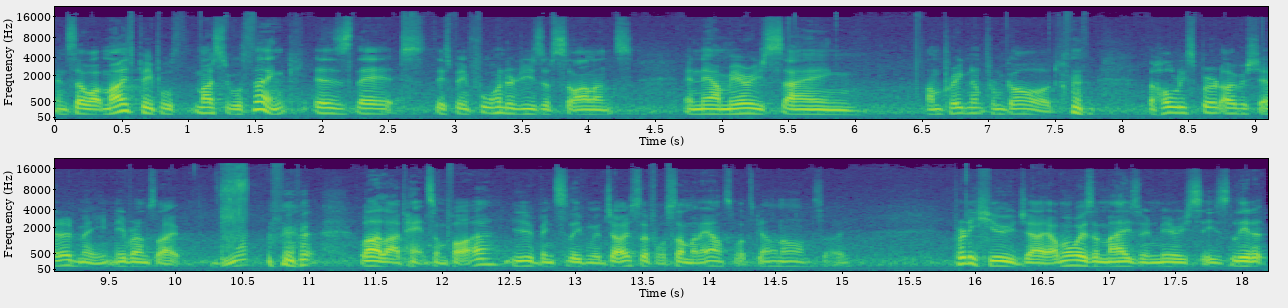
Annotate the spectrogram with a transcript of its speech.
And so, what most people, most people think is that there's been 400 years of silence, and now Mary's saying, I'm pregnant from God. the Holy Spirit overshadowed me. And everyone's like, light, pants on fire. You've been sleeping with Joseph or someone else. What's going on? So, pretty huge, eh? I'm always amazed when Mary says, Let it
